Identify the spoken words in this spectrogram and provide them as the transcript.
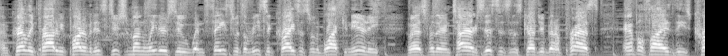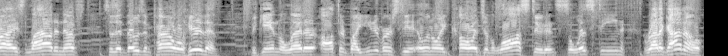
I'm incredibly proud to be part of an institution among leaders who, when faced with the recent crisis from the black community, who has for their entire existence in this country been oppressed, amplifies these cries loud enough so that those in power will hear them. Began the letter authored by University of Illinois College of Law students Celestine Radagano,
